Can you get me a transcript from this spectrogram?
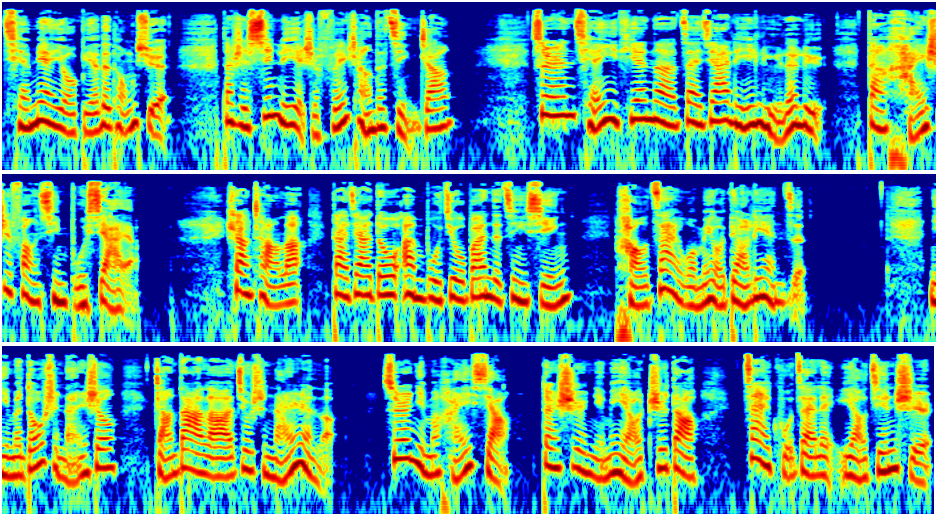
前面有别的同学，但是心里也是非常的紧张。虽然前一天呢在家里捋了捋，但还是放心不下呀。上场了，大家都按部就班的进行。好在我没有掉链子。你们都是男生，长大了就是男人了。虽然你们还小，但是你们也要知道，再苦再累也要坚持。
